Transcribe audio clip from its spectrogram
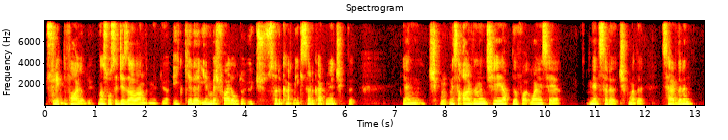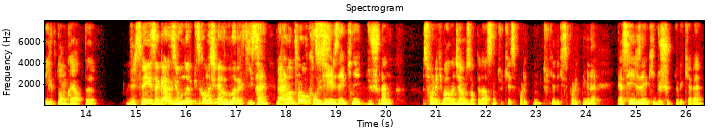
sürekli faal oluyor. Nasıl olsa cezalandırmıyor diyor. İlk yarı 25 faal oldu. 3 sarı kart mı? 2 sarı kart mı ne çıktı? Yani çık mesela Arda'nın şey yaptığı Valencia'ya net sarı çıkmadı. Serdar'ın ilk donka yaptığı dirsek. Neyse kardeşim bunları biz konuşmayalım. Bunları gitsin yani Erman Torol konuşsun. Seyir zevkini düşüren sonraki bağlanacağımız nokta da aslında Türkiye spor iklimi, Türkiye'deki spor iklimi de yani seyir zevki düşüktü bir kere.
